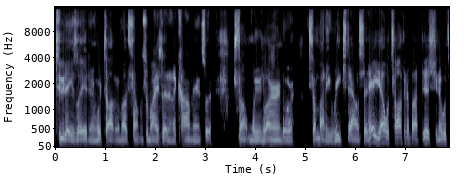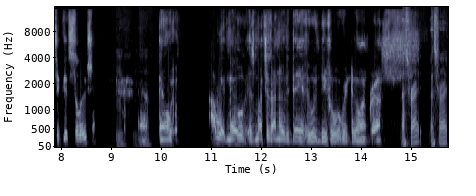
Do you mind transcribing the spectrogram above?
two days later, and we're talking about something somebody said in the comments or something we learned, or somebody reached out and said, "Hey, y'all were talking about this. You know, what's a good solution?" Mhm. Yeah. And I wouldn't know as much as I know today if it wouldn't be for what we're doing, bro. That's right. That's right.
